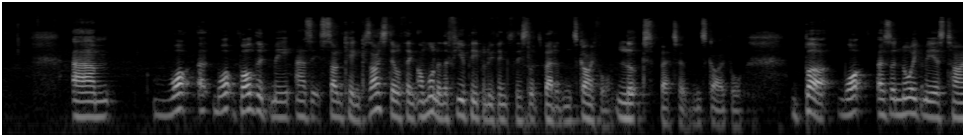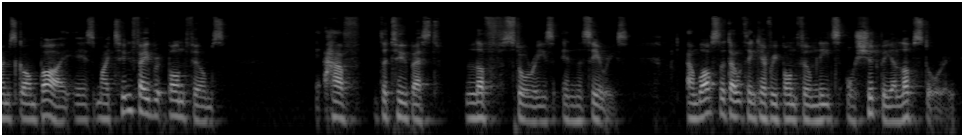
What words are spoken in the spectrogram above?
Um, what uh, what bothered me as it sunk in because I still think I'm one of the few people who thinks this looks better than Skyfall. Looks better than Skyfall. But what has annoyed me as time's gone by is my two favourite Bond films have the two best love stories in the series. And whilst I don't think every Bond film needs or should be a love story,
